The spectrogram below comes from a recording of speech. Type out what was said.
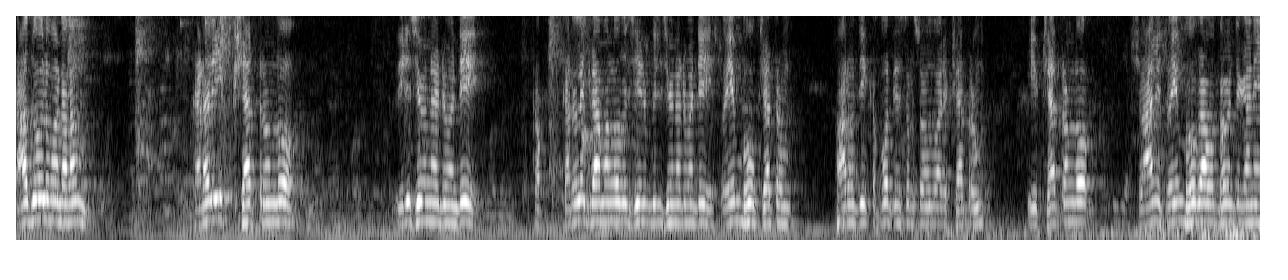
రాజోలు మండలం కడలి క్షేత్రంలో వెలిసి ఉన్నటువంటి కప్ కడలి గ్రామంలో విలిసి విలిసి ఉన్నటువంటి స్వయంభూ క్షేత్రం పార్వతీ కపోతేశ్వర స్వామివారి క్షేత్రం. ఈ క్షేత్రంలో స్వామి స్వయంభూగా ఉద్భవించగానే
